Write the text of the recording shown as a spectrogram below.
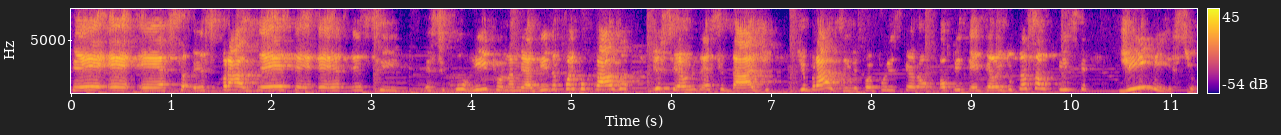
ter é, é essa, esse prazer, ter é, esse, esse currículo na minha vida foi por causa de ser a Universidade de Brasília. Foi por isso que eu optei pela educação física de início.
